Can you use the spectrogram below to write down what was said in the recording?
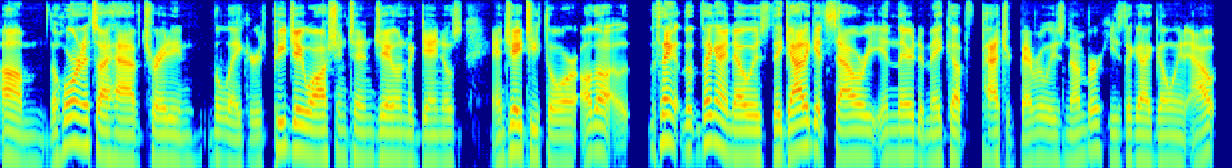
Um, the Hornets I have trading the Lakers, PJ Washington, Jalen McDaniels, and JT Thor. Although the thing the thing I know is they got to get salary in there to make up Patrick Beverley's number. He's the guy going out.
